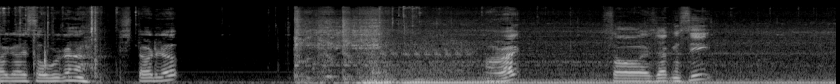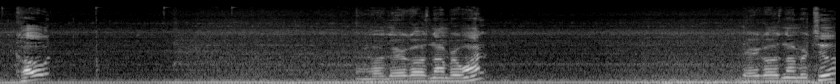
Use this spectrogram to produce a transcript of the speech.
All right guys so we're gonna start it up. All right so as y'all can see code. And there goes number one. There goes number two.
